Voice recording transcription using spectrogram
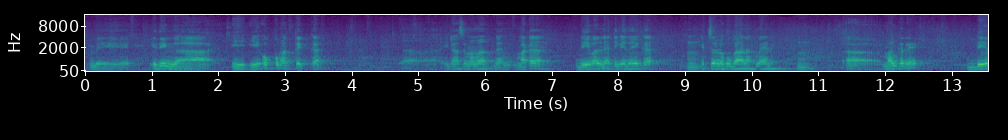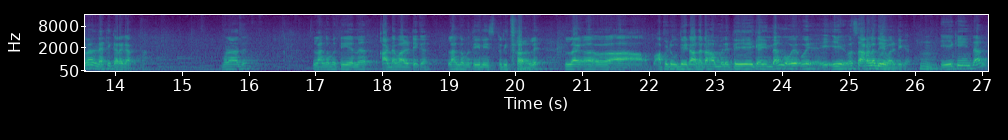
මේ ඉතින් ඒ ඔක්කොමත් එක්ක ඊට පස්සේ මම දැන් මට දේවල් නැති වෙන එක එච්චර ලොකු ගාණක් නැහැනේ. අ, මං කරේ දේවල් නැති කරගත්තා. මොනවාද? ළඟම තියෙන කඩවල් ටික, ළඟම තියෙන ඉස්පිරිතාලේ අපිට උදේට අදට හම්බෙන තේ එක ඉඳන් ඔය ඔය ඒ ඒ සරල දේවල් ටික. ඒකේ ඉඳන්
